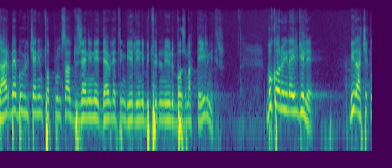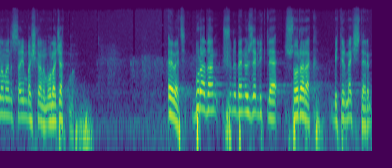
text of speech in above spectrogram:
Darbe bu ülkenin toplumsal düzenini, devletin birliğini, bütünlüğünü bozmak değil midir? Bu konuyla ilgili bir açıklamanız Sayın Başkanım olacak mı? Evet, buradan şunu ben özellikle sorarak bitirmek isterim.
